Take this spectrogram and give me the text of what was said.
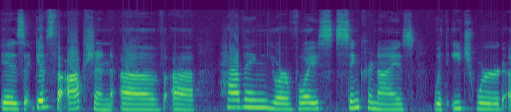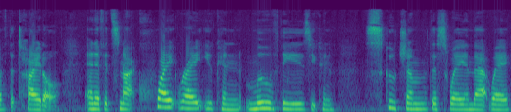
is it gives the option of uh, having your voice synchronize with each word of the title. And if it's not quite right, you can move these, you can scooch them this way and that way,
